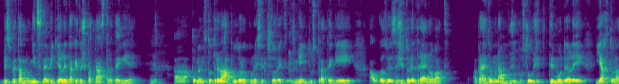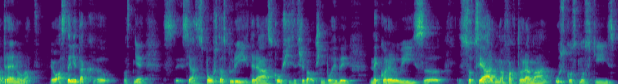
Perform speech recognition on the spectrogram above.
bychom tam nic neviděli, tak je to špatná strategie. Hmm. A tohle to trvá půl roku, než se člověk změní tu strategii a ukazuje se, že to jde trénovat. A právě tomu nám můžou posloužit ty modely, jak to natrénovat. Jo, a stejně tak eh, vlastně spousta studií, která zkouší se třeba oční pohyby, nekorelují s sociálníma faktorama, úzkostností, s,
